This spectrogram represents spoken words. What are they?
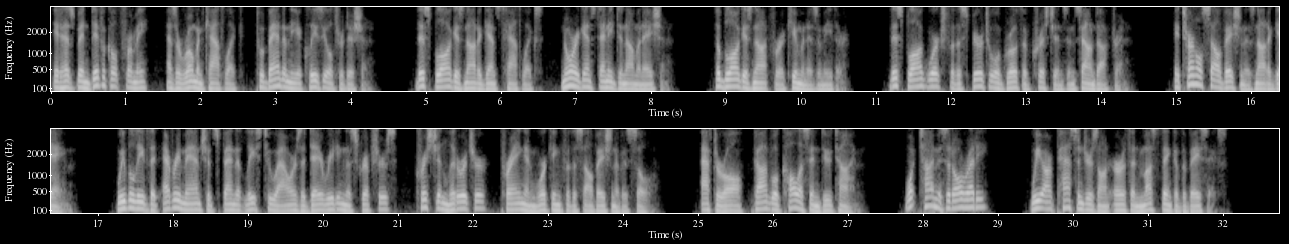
It has been difficult for me, as a Roman Catholic, to abandon the ecclesial tradition. This blog is not against Catholics, nor against any denomination. The blog is not for ecumenism either. This blog works for the spiritual growth of Christians in sound doctrine. Eternal salvation is not a game. We believe that every man should spend at least two hours a day reading the scriptures, Christian literature, praying, and working for the salvation of his soul. After all, God will call us in due time. What time is it already? We are passengers on earth and must think of the basics.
